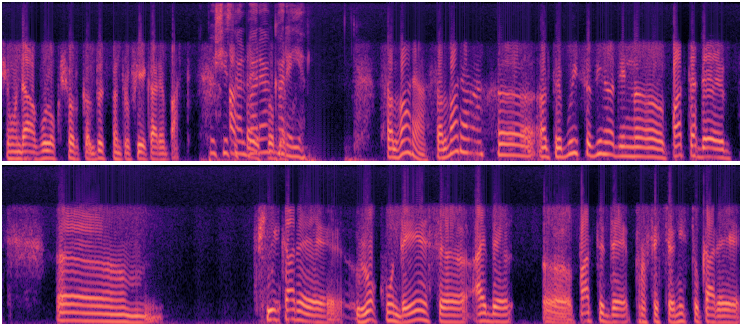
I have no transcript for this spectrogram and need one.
și unde a avut loc ușor călduț pentru fiecare în parte. Păi și Asta e salvarea problema. care e? Salvarea. Salvarea uh, ar trebui să vină din uh, partea de uh, fiecare loc unde e să aibă uh, parte de profesionistul care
